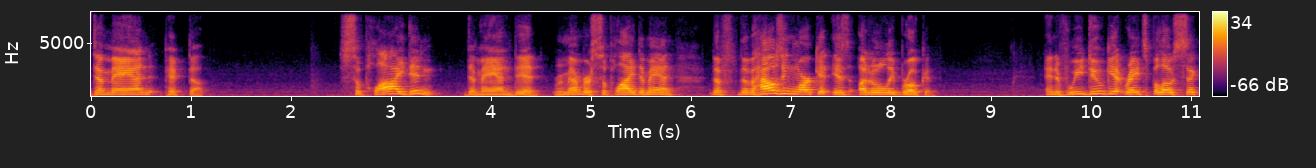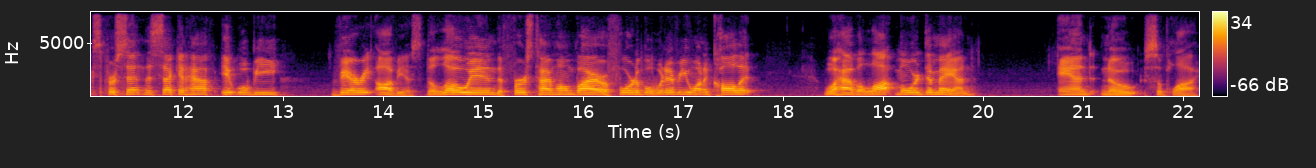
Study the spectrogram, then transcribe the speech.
Demand picked up. Supply didn't, demand did. Remember, supply demand. The, the housing market is utterly broken. And if we do get rates below 6% in the second half, it will be very obvious. The low end, the first time home buyer, affordable, whatever you want to call it, will have a lot more demand and no supply.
